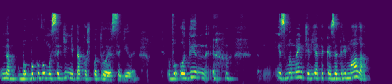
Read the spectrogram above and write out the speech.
На боковому сидінні також по троє сиділи. В один із моментів я таке задрімала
